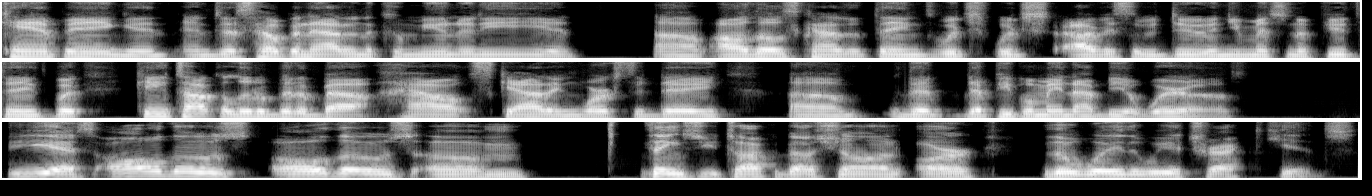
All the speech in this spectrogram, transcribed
camping and and just helping out in the community and um, all those kinds of things, which which obviously we do. And you mentioned a few things, but can you talk a little bit about how scouting works today um, that that people may not be aware of? Yes, all those all those um, things you talk about, Sean, are the way that we attract kids.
